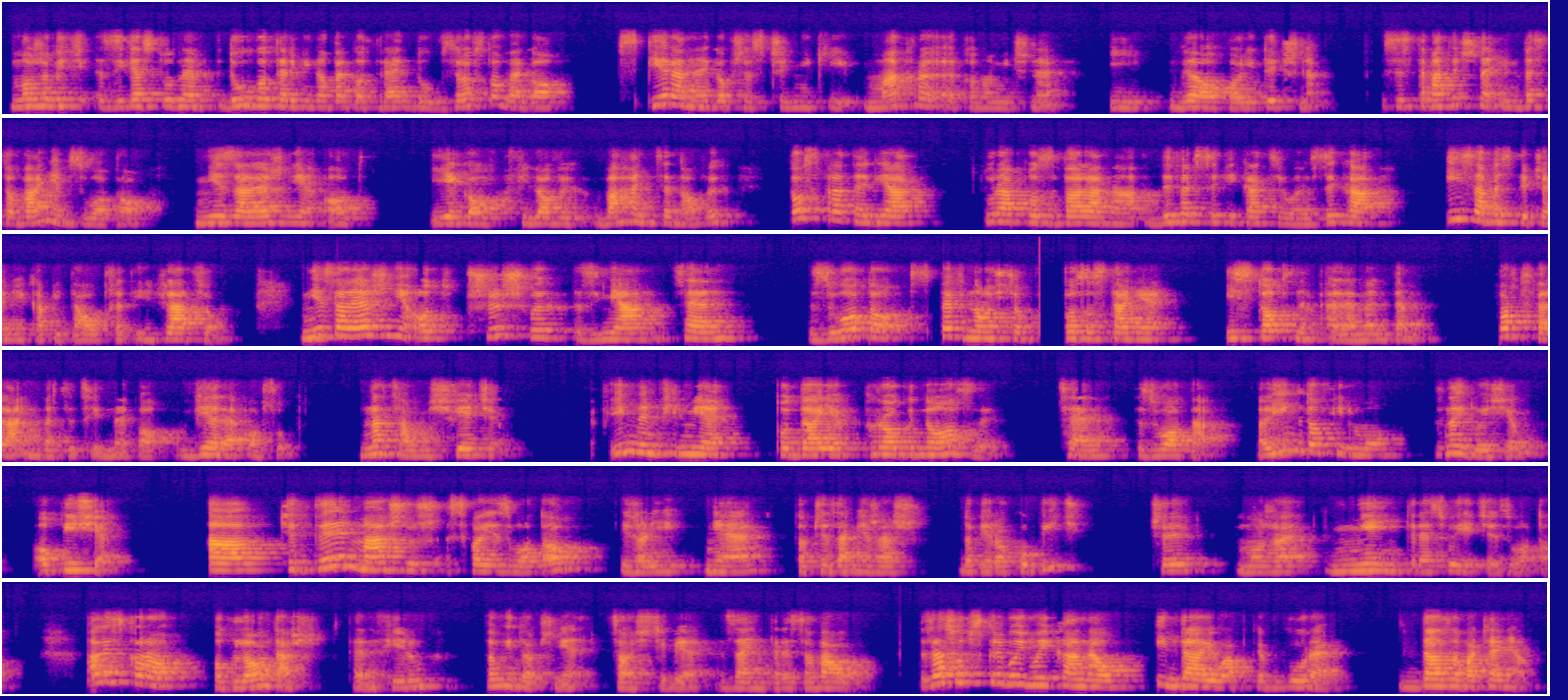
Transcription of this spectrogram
może być zwiastunem długoterminowego trendu wzrostowego wspieranego przez czynniki makroekonomiczne i geopolityczne. Systematyczne inwestowanie w złoto, niezależnie od jego chwilowych wahań cenowych, to strategia, która pozwala na dywersyfikację ryzyka i zabezpieczenie kapitału przed inflacją. Niezależnie od przyszłych zmian cen, złoto z pewnością pozostanie istotnym elementem portfela inwestycyjnego wiele osób na całym świecie. W innym filmie podaję prognozy cen złota. Link do filmu znajduje się w opisie. A czy ty masz już swoje złoto? Jeżeli nie, to czy zamierzasz dopiero kupić? Czy może nie interesuje cię złoto? Ale skoro oglądasz ten film, to widocznie coś ciebie zainteresowało. Zasubskrybuj mój kanał i daj łapkę w górę. Do zobaczenia!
